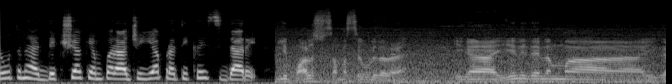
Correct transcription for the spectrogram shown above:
ನೂತನ ಅಧ್ಯಕ್ಷ ಕೆಂಪರಾಜಯ್ಯ ಪ್ರತಿಕ್ರಿಯಿಸಿದ್ದಾರೆ. ಇಲ್ಲಿ ಬಹಳಷ್ಟು ಸಮಸ್ಯೆಗಳಿದ್ದಾವೆ ಈಗ ಏನಿದೆ ನಮ್ಮ, ಈಗ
